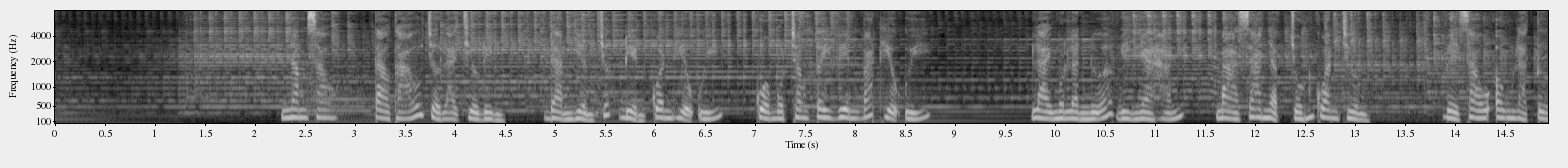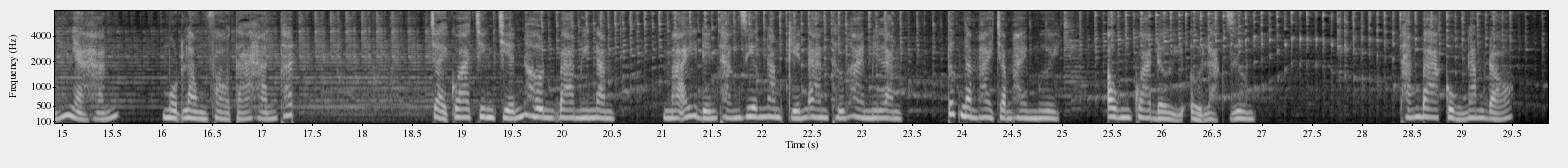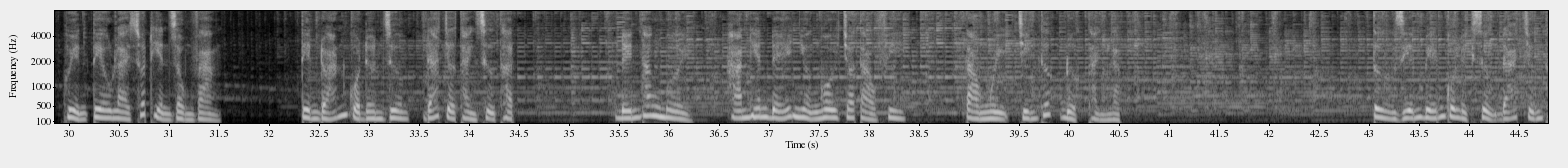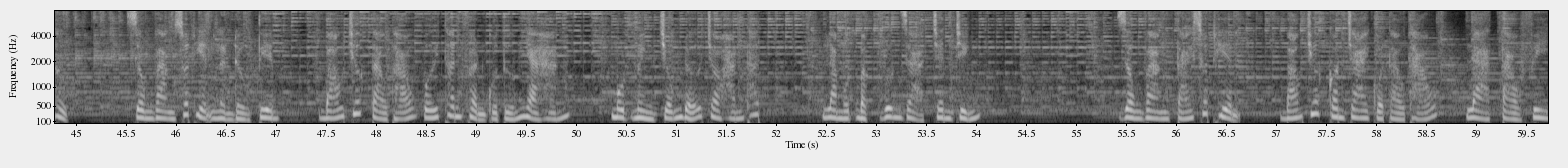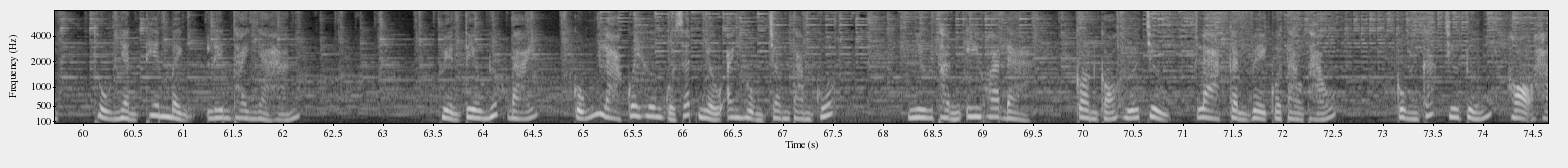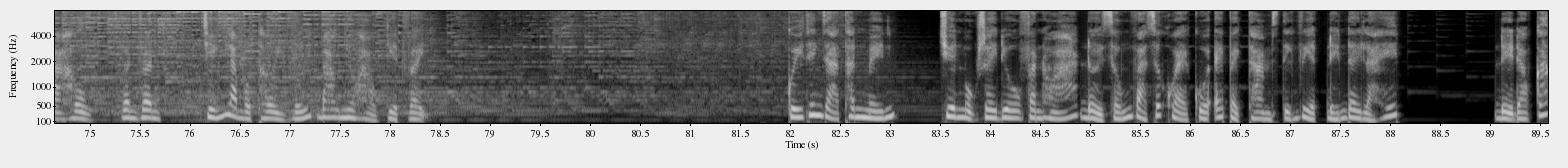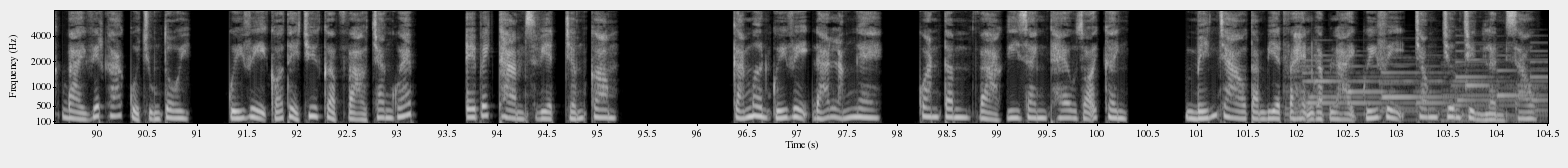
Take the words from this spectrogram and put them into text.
Năm sau, Tào Tháo trở lại triều đình, đảm nhiệm chức điển quân hiệu úy của một trong Tây Viên bát hiệu úy. Lại một lần nữa vì nhà Hán mà gia nhập trốn quan trường. Về sau ông là tướng nhà Hán, một lòng phò tá Hán thất Trải qua chinh chiến hơn 30 năm, mãi đến tháng riêng năm Kiến An thứ 25, tức năm 220, ông qua đời ở Lạc Dương. Tháng 3 cùng năm đó, huyền tiêu lại xuất hiện rồng vàng. Tiên đoán của đơn dương đã trở thành sự thật. Đến tháng 10, Hán Hiến Đế nhường ngôi cho Tào Phi, Tào Ngụy chính thức được thành lập. Từ diễn biến của lịch sử đã chứng thực, rồng vàng xuất hiện lần đầu tiên – báo trước Tào Tháo với thân phận của tướng nhà Hán, một mình chống đỡ cho Hán thất, là một bậc vương giả chân chính. Rồng vàng tái xuất hiện, báo trước con trai của Tào Tháo là Tào Phi, thủ nhận thiên mệnh lên thay nhà Hán. Huyền Tiêu nước Bái cũng là quê hương của rất nhiều anh hùng trong Tam Quốc, như thần Y Hoa Đà, còn có hứa trừ là cận vệ của Tào Tháo, cùng các chư tướng họ Hà Hầu, vân vân chính là một thời với bao nhiêu hảo kiệt vậy. Quý thính giả thân mến, Chuyên mục radio văn hóa, đời sống và sức khỏe của Epoch Times tiếng Việt đến đây là hết. Để đọc các bài viết khác của chúng tôi, quý vị có thể truy cập vào trang web epochtimesviet.com. Cảm ơn quý vị đã lắng nghe, quan tâm và ghi danh theo dõi kênh. Mến chào tạm biệt và hẹn gặp lại quý vị trong chương trình lần sau.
